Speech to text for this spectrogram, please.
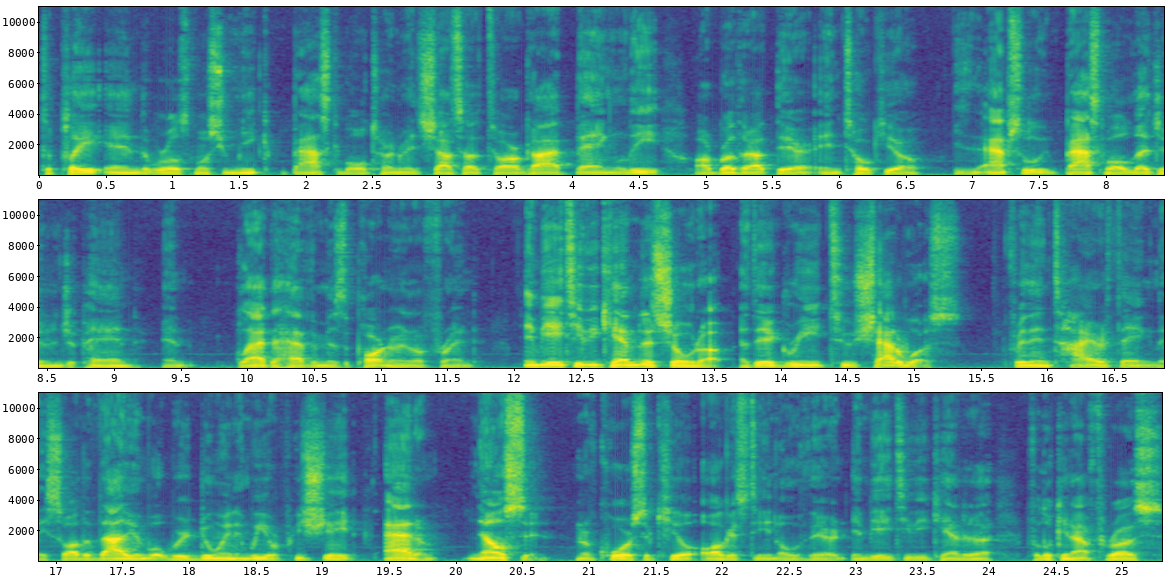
to play in the world's most unique basketball tournament. Shouts out to our guy, Bang Lee, our brother out there in Tokyo. He's an absolute basketball legend in Japan and glad to have him as a partner and a friend. NBA TV Canada showed up as they agreed to shadow us for the entire thing. They saw the value in what we're doing, and we appreciate Adam, Nelson, and of course, Akil Augustine over there at NBA TV Canada for looking out for us.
